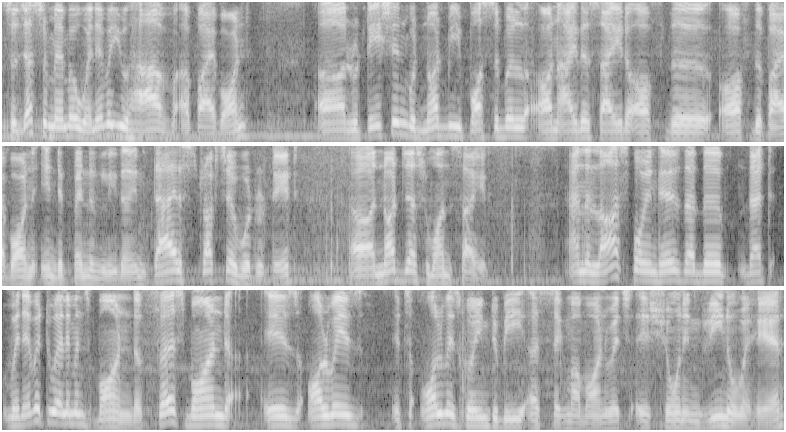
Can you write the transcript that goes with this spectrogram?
So just remember whenever you have a pi bond uh, rotation would not be possible on either side of the of the pi bond independently. The entire structure would rotate uh, not just one side. And the last point is that the that whenever two elements bond the first bond is always it's always going to be a sigma bond which is shown in green over here.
